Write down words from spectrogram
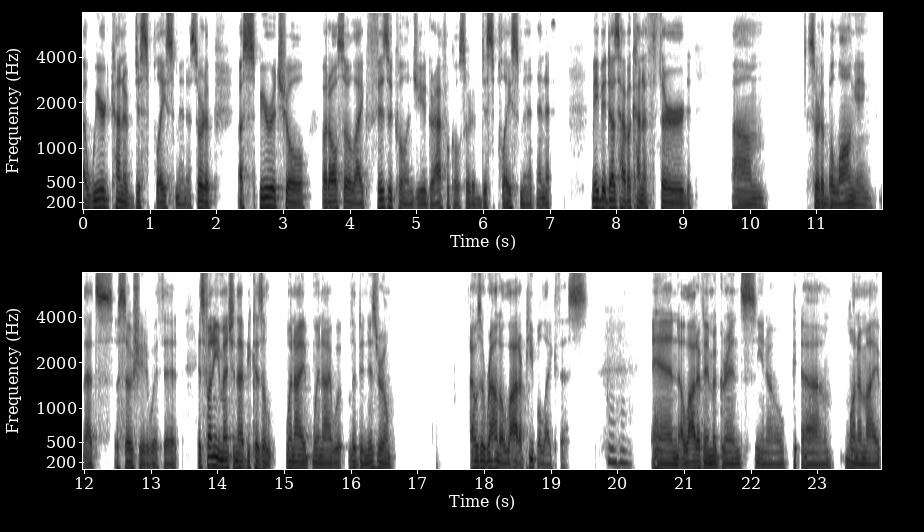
a weird kind of displacement a sort of a spiritual but also like physical and geographical sort of displacement. And it, maybe it does have a kind of third um, sort of belonging that's associated with it. It's funny you mentioned that because when i when I w- lived in israel i was around a lot of people like this. Mm-hmm. And a lot of immigrants. You know, uh, one of my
